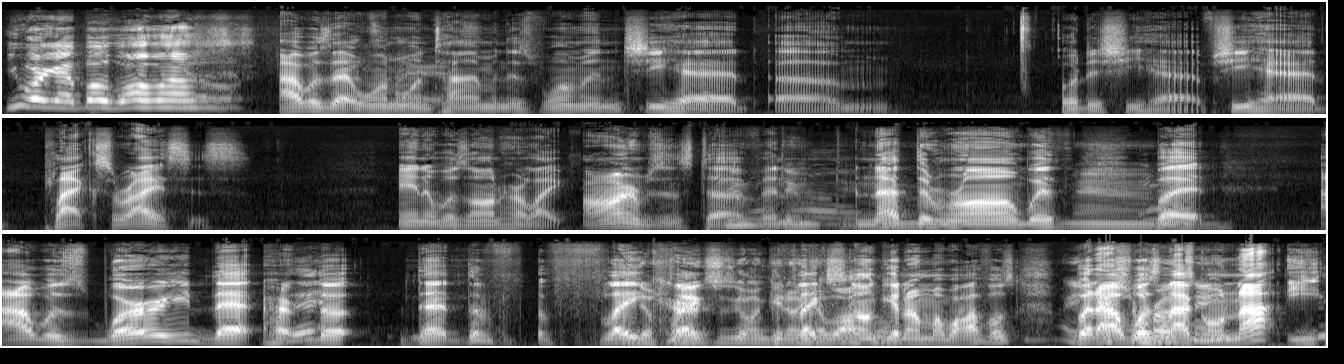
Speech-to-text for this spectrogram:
you work at both Waffle Houses? I was at one one time, and this woman, she had, um, what did she have? She had plaque psoriasis, and it was on her like arms and stuff, and mm-hmm. nothing wrong with, but I was worried that her the. That the flake, The flakes was gonna get on flakes your was gonna get on my waffles, but I extra was not gonna not eat.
